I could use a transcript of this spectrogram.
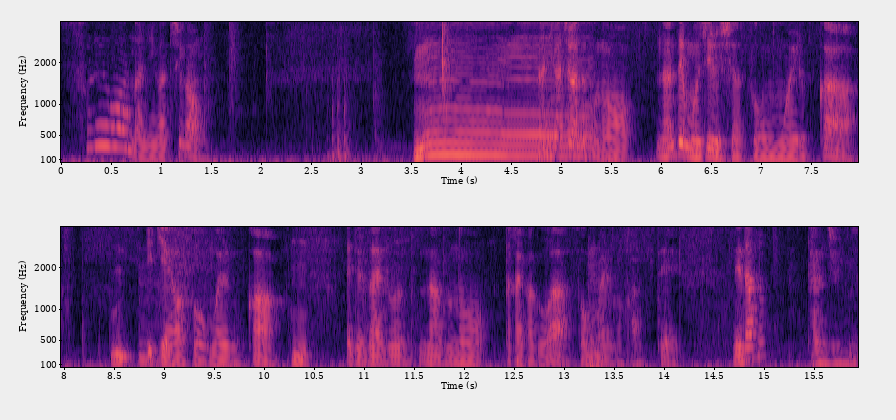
それは何が違うん？うーん。何が違うってそのなんで無印はそう思えるか、うん。うん IKEA はそう思えるのかうん。でデザイナーズの高い家具はそう思えるのかって、値段？単純に。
